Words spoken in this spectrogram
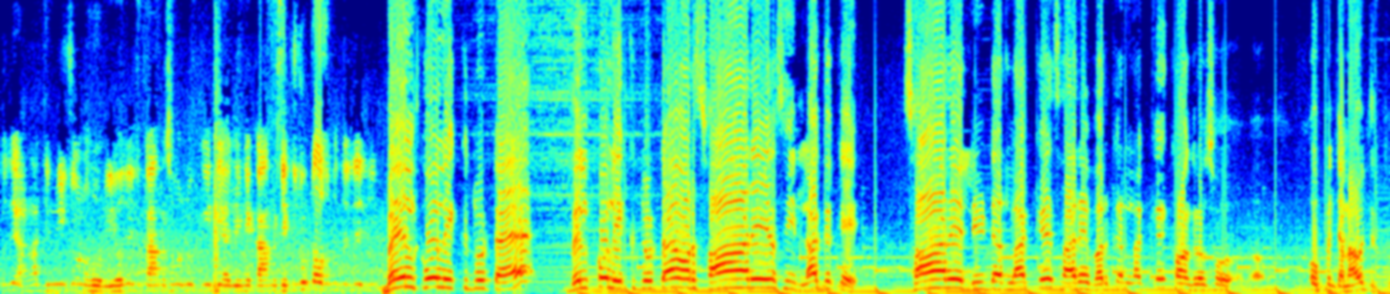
ਲੁਧਿਆਣਾ ਜਿੰਨੀ ਚੋਣ ਹੋ ਰਹੀ ਹੈ ਉਹਦੇ ਚ ਕਾਂਗਰਸ ਵੱਲੋਂ ਕੀ ਕਿਹਾ ਜੀ ਨੇ? ਕਾਂਗਰਸ ਇਕਜੁੱਟ ਉਸ ਮੁੱਦੇ ਤੇ ਜੀ? ਬਿਲਕੁਲ ਇਕਜੁੱਟ ਹੈ ਬਿਲਕੁਲ ਇਕਜੁੱਟ ਹੈ ਔਰ ਸਾਰੇ ਅਸੀਂ ਲੱਗ ਕੇ ਸਾਰੇ ਲੀਡਰ ਲੱਗ ਕੇ ਸਾਰੇ ਵਰਕਰ ਲੱਗ ਕੇ ਕਾਂਗਰਸ ਉਹ ਚੁਣਾਵ ਜਿੱਤੂ।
